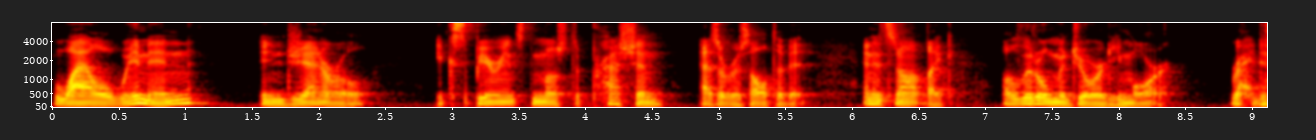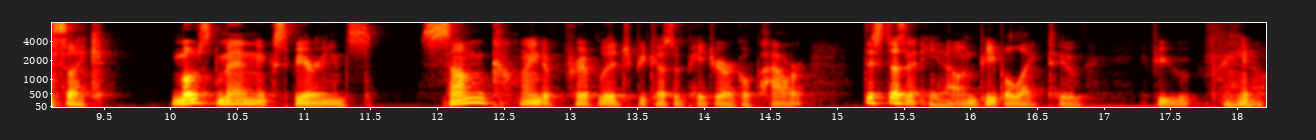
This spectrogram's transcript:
while women in general experience the most oppression as a result of it. And it's not like a little majority more, right? It's like most men experience some kind of privilege because of patriarchal power. This doesn't, you know, and people like to, if you, you know,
